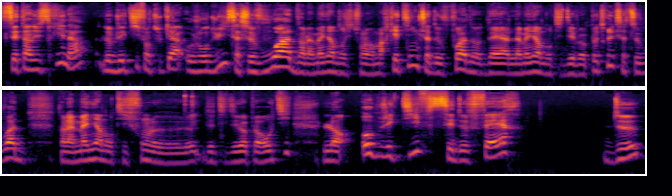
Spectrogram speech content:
cette industrie-là, l'objectif en tout cas aujourd'hui, ça se voit dans la manière dont ils font leur marketing, ça se voit dans, la manière dont ils développent le truc, ça se voit dans la manière dont ils font le, développent leur outil. Leur objectif, c'est de faire de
